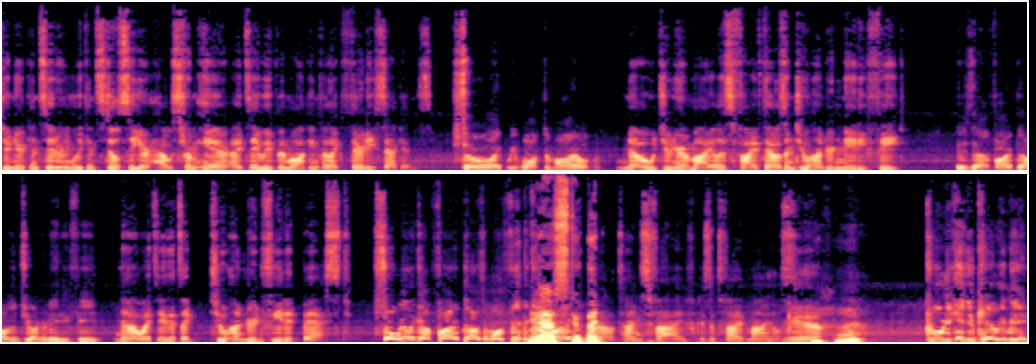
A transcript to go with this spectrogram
Junior, considering we can still see your house from here, I'd say we've been walking for like 30 seconds. So, like, we walked a mile? No, Junior, a mile is 5,280 feet. Is that 5,280 feet? No, I'd say that's like 200 feet at best. So we only got 5,000 more feet to go, yeah, right? stupid. Well, times five, because it's five miles. Yeah. Mm-hmm. Cody, can you carry me?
